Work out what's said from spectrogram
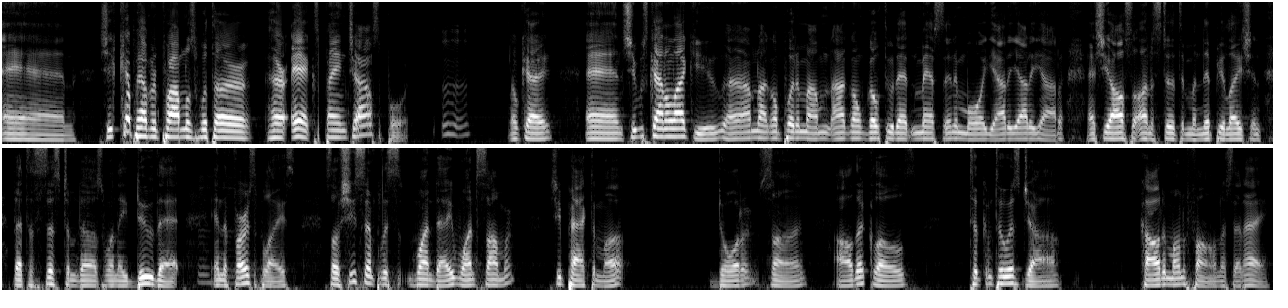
and she kept having problems with her her ex paying child support. Mm-hmm. Okay, and she was kind of like you. Uh, I'm not gonna put him. I'm not gonna go through that mess anymore. Yada yada yada. And she also understood the manipulation that the system does when they do that in the first place. So she simply one day, one summer, she packed him up, daughter, son, all their clothes, took him to his job, called him on the phone. I said, "Hey,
